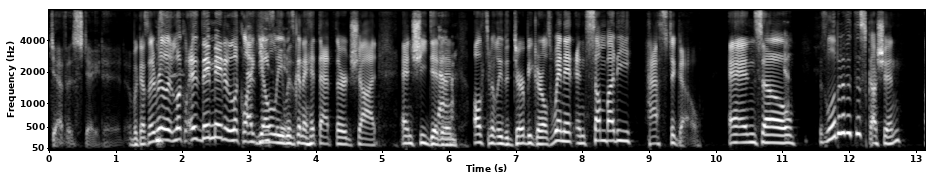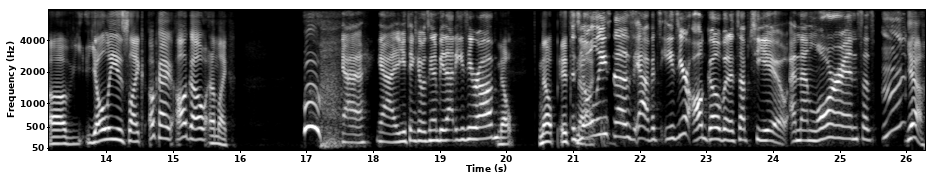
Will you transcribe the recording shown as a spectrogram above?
devastated because they really look. They made it look like Yoli was going to hit that third shot, and she didn't. Yeah. Ultimately, the Derby girls win it, and somebody has to go. And so there's a little bit of a discussion of Yoli is like, okay, I'll go. And I'm like, whew, Yeah, yeah. You think it was going to be that easy, Rob? nope, nope, it's not. Yoli says, "Yeah, if it's easier, I'll go, but it's up to you." And then Lauren says, mm, yeah,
